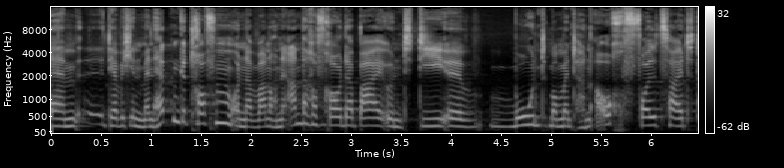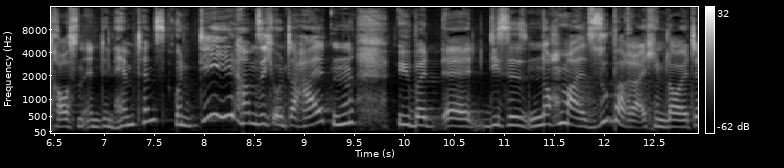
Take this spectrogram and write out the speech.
ähm, die habe ich in Manhattan getroffen und da war noch eine andere Frau dabei und die äh, wohnt momentan auch Vollzeit draußen in den Hamptons. Und die haben sich unterhalten über äh, diese nochmal superreichen Leute,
